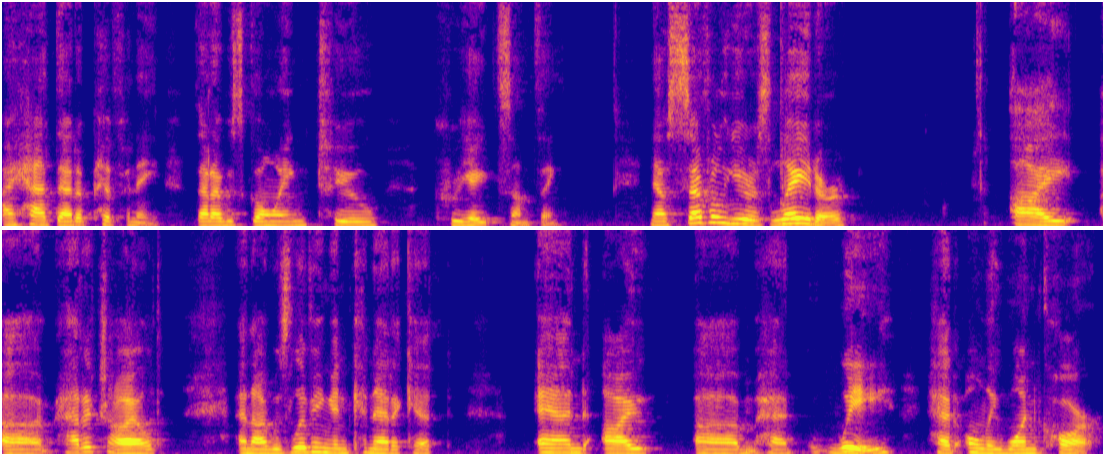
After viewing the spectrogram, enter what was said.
I had that epiphany that I was going to create something. Now, several years later, I uh, had a child and I was living in Connecticut, and I um, had, we had only one car.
